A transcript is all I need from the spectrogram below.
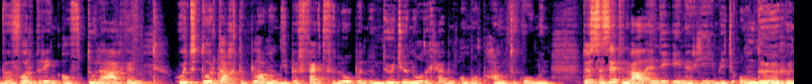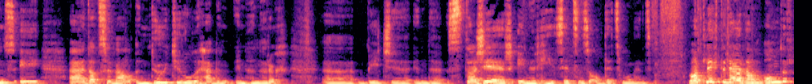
bevordering of toelage. Goed doordachte plannen die perfect verlopen een duwtje nodig hebben om op hang te komen. Dus ze zitten wel in die energie, een beetje ondeugend. Eh, dat ze wel een duwtje nodig hebben in hun rug. Uh, een beetje in de stagiair-energie zitten ze op dit moment. Wat ligt er daar dan onder?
